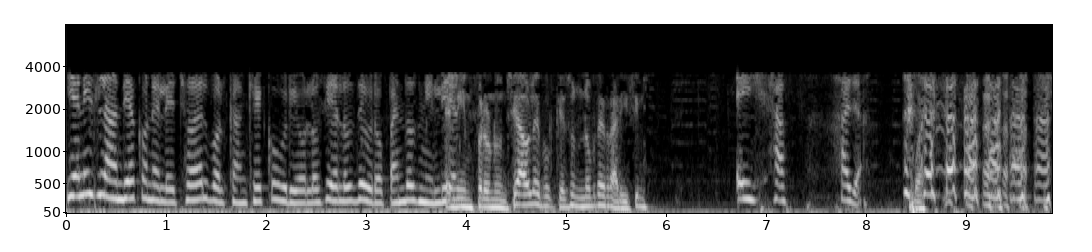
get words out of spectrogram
Y en Islandia con el hecho del volcán que cubrió los cielos de Europa en 2010, El impronunciable porque es un nombre rarísimo. Eyjafjalla. Bueno.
